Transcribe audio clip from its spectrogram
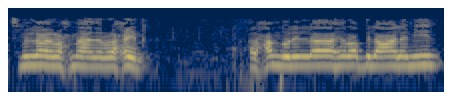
Bismillahirrahmanirrahim. Elhamdülillahi Rabbil alemin.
